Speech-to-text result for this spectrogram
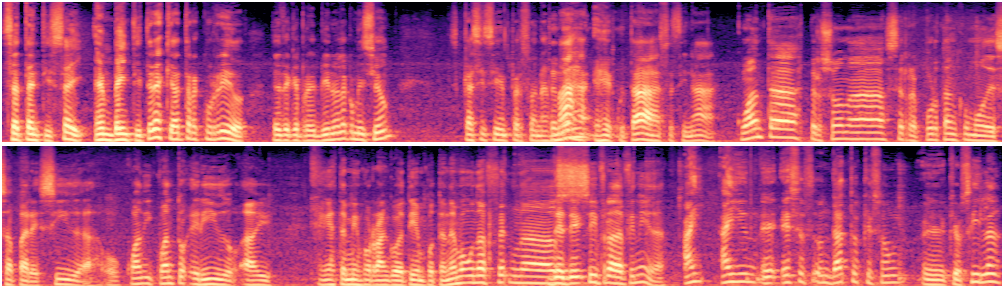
76. En 23 que ha transcurrido desde que vino la comisión, casi 100 personas más ejecutadas, asesinadas. ¿Cuántas personas se reportan como desaparecidas o y cuántos heridos hay en este mismo rango de tiempo? ¿Tenemos una, una cifra definida? Hay, hay eh, esos son datos que, son, eh, que oscilan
